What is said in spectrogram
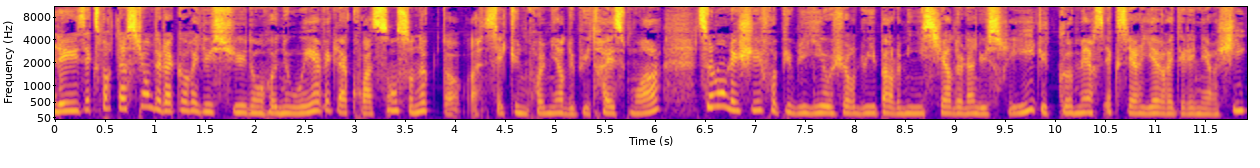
Les exportations de la Corée du Sud ont renoué avec la croissance en octobre. C'est une première depuis 13 mois. Selon les chiffres publiés aujourd'hui par le ministère de l'Industrie, du Commerce extérieur et de l'Énergie,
